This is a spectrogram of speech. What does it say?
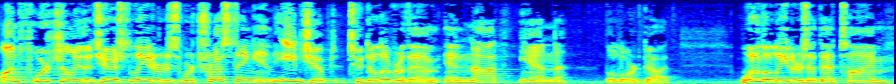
Unfortunately, the Jewish leaders were trusting in Egypt to deliver them and not in the Lord God. One of the leaders at that time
